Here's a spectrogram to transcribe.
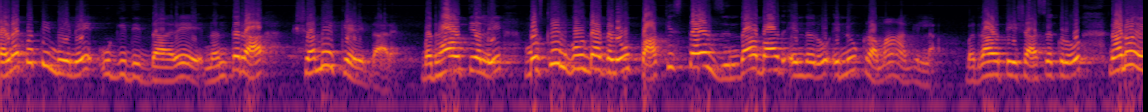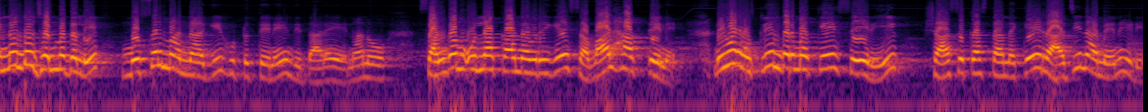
ಗಣಪತಿ ಮೇಲೆ ಉಗಿದಿದ್ದಾರೆ. ನಂತರ ಕ್ಷಮೆ ಕೇಳಿದ್ದಾರೆ. ಭದ್ರಾವತಿಯಲ್ಲಿ ಮುಸ್ಲಿಂ ಗೂಂಡಾಗಳು ಪಾಕಿಸ್ತಾನ್ ಜಿಂದಾಬಾದ್ ಎಂದರೂ ಇನ್ನೂ ಕ್ರಮ ಆಗಿಲ್ಲ. ಭದ್ರಾವತಿ ಶಾಸಕರು, ನಾನು ಇನ್ನೊಂದು ಜನ್ಮದಲ್ಲಿ ಮುಸಲ್ಮಾನಾಗಿ ಹುಟ್ಟುತ್ತೇನೆ ಎಂದಿದ್ದಾರೆ. ನಾನು ಸಂಗಮ್ ಉಲ್ಲಾ ಖಾನ್ ಅವರಿಗೆ ಸವಾಲ್ ಹಾಕ್ತೇನೆ. ನೀವು ಮುಸ್ಲಿಂ ಧರ್ಮಕ್ಕೆ ಸೇರಿ ಶಾಸಕ ಸ್ಥಾನಕ್ಕೆ ರಾಜೀನಾಮೆ ನೀಡಿ.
